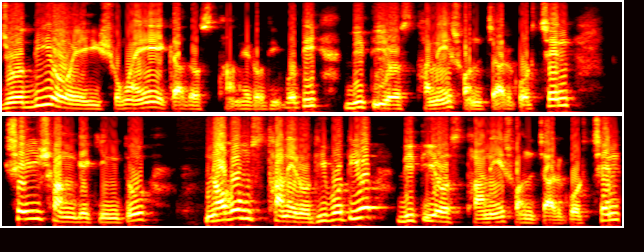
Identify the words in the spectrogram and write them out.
যদিও এই সময়ে একাদশ স্থানের অধিপতি দ্বিতীয় স্থানে সঞ্চার করছেন। সেই সঙ্গে কিন্তু নবম স্থানের অধিপতিও দ্বিতীয় স্থানে সঞ্চার করছেন।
